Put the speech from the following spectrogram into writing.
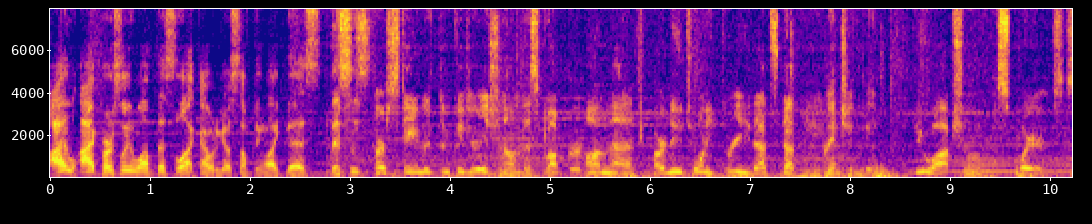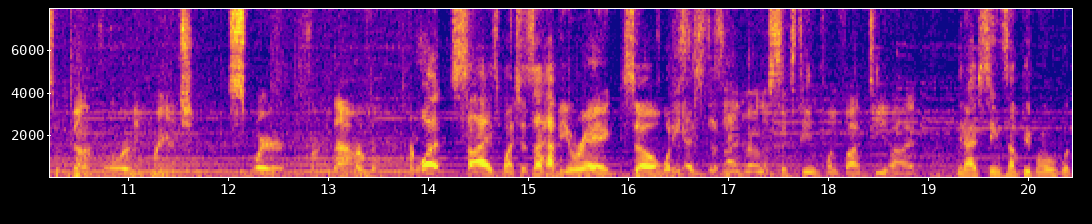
I, I personally love this look. I would go something like this. This is our standard configuration on this bumper. On that, our new 23, that's got the rigid the view option with the squares. So we've got a four and a three inch square in front of that. Perfect. What size much? It's a heavy rig. So what do you guys is designed around a 16.5 Ti. You know, I've seen some people with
